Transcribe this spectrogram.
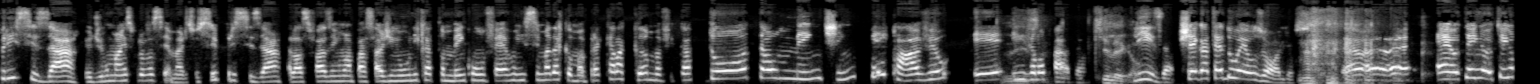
precisar, eu digo mais para você, Márcio, se precisar, elas fazem uma passagem única também com o ferro em cima da cama para aquela cama ficar totalmente impecável e Lisa. envelopada. Que legal. Lisa, chega até doer os olhos. É, é, é, é, eu, tenho, eu, tenho,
